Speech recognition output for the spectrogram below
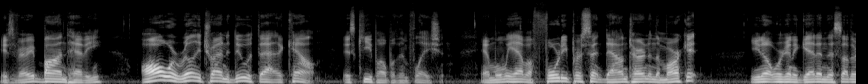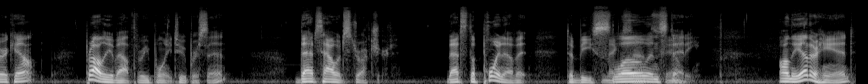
It's very bond heavy. All we're really trying to do with that account is keep up with inflation. And when we have a 40% downturn in the market, you know what we're going to get in this other account? Probably about 3.2%. That's how it's structured. That's the point of it to be slow sense, and yeah. steady. On the other hand,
